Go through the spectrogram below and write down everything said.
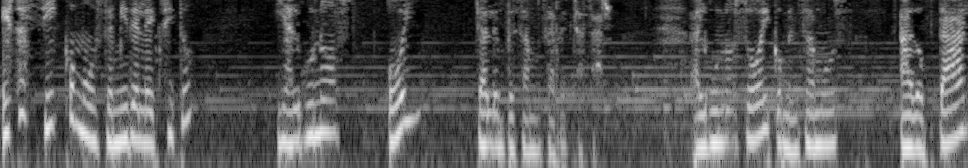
¿Es así como se mide el éxito? Y algunos hoy ya lo empezamos a rechazar. Algunos hoy comenzamos a adoptar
